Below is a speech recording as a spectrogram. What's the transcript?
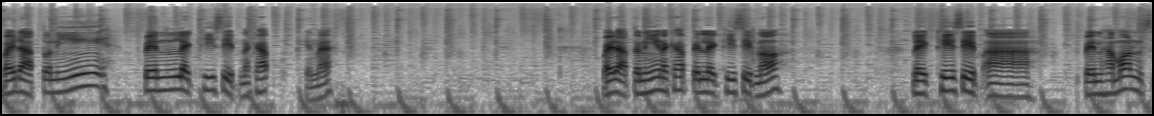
ใบดาบตัวนี้เป็นเหล็ก T10 นะครับ เห็นไหมใบดาบตัวนี้นะครับเป็นเหล็ก T10 เนาะเหล็ก T10 อ่าเป็นฮาร์มอนส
